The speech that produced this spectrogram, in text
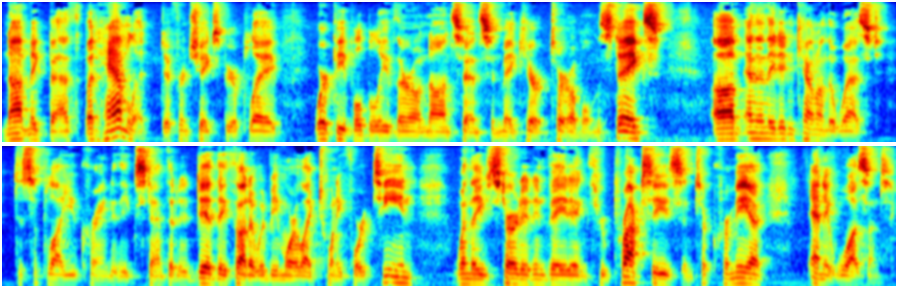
not Macbeth, but Hamlet, different Shakespeare play, where people believe their own nonsense and make terrible mistakes. Um, and then they didn't count on the West to supply Ukraine to the extent that it did. They thought it would be more like 2014 when they started invading through proxies and took Crimea, and it wasn't.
